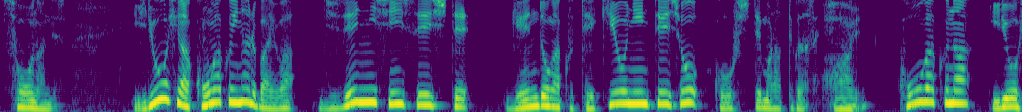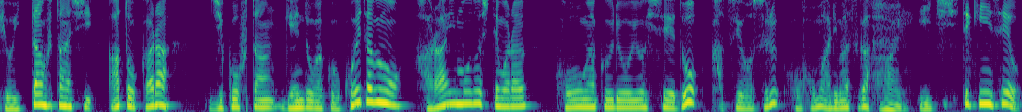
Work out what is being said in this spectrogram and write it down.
そうなんです。医療費が高額になる場合は事前に申請して限度額適用認定書を交付してもらってください、はい、高額な医療費を一旦負担し後から自己負担限度額を超えた分を払い戻してもらう高額療養費制度を活用する方法もありますが、はい、一時的にせよ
